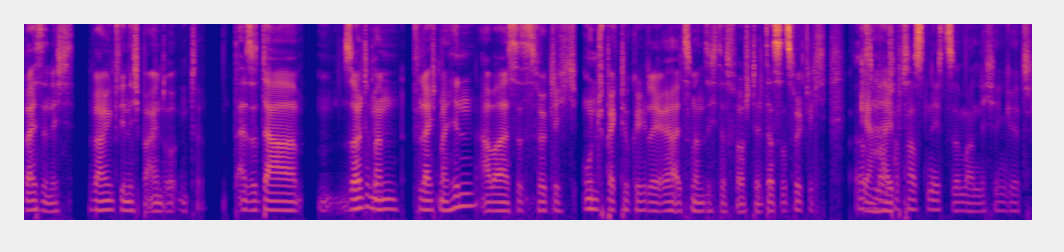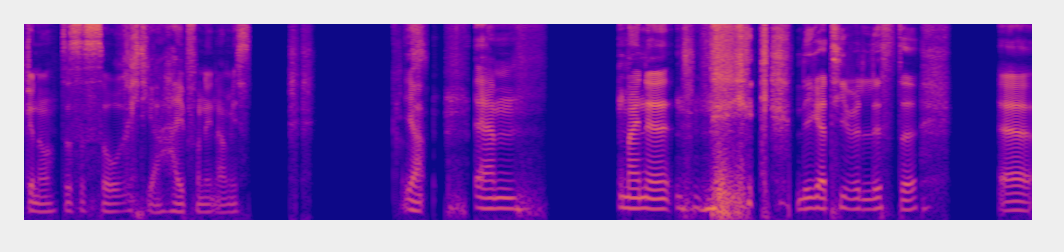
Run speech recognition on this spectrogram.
weiß ich nicht, war irgendwie nicht beeindruckend. Also da sollte man vielleicht mal hin, aber es ist wirklich unspektakulärer, als man sich das vorstellt. Das ist wirklich, Also man Gehypt. verpasst nichts, wenn man nicht hingeht. genau, das ist so richtiger Hype von den Amis. Krass. Ja. Ähm, meine negative Liste, äh,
